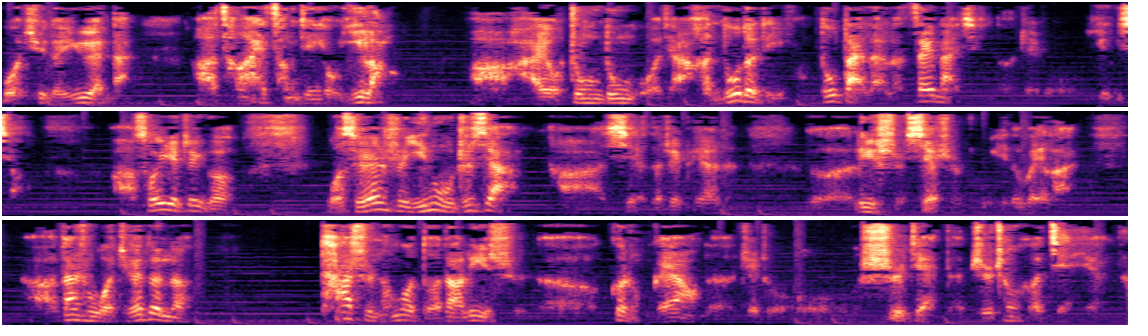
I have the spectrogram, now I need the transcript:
过去的越南啊，曾还曾经有伊朗啊，还有中东国家很多的地方都带来了灾难性的这种影响啊，所以这个我虽然是一怒之下。啊，写的这篇呃历史现实主义的未来啊，但是我觉得呢，它是能够得到历史的各种各样的这种事件的支撑和检验的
